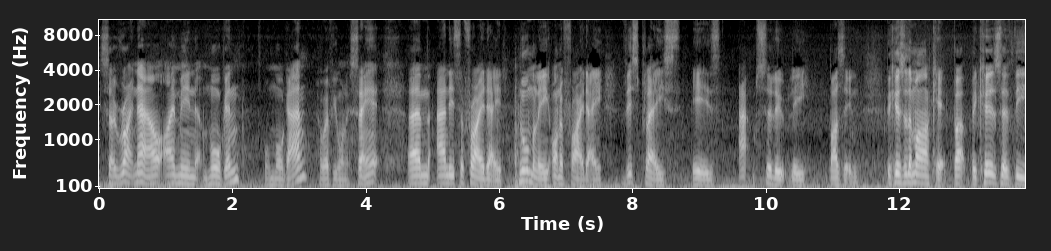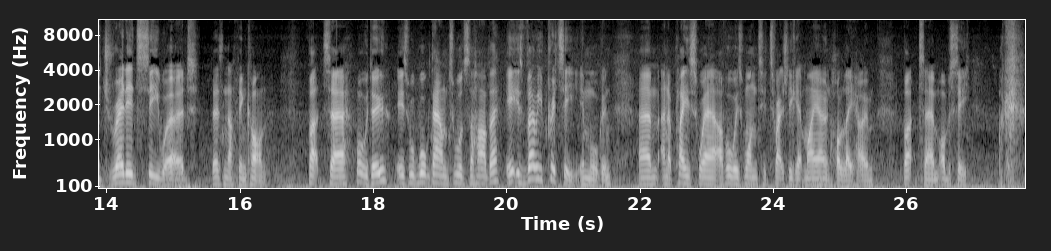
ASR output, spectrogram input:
So right now I'm in Mogán, or Morgan, however you want to say it, um, and it's a Friday. Normally on a Friday, this place is absolutely buzzing because of the market, but because of the dreaded C word, there's nothing on. But uh, what we'll do is we'll walk down towards the harbour. It is very pretty in Mogán um, and a place where I've always wanted to actually get my own holiday home. But um, obviously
